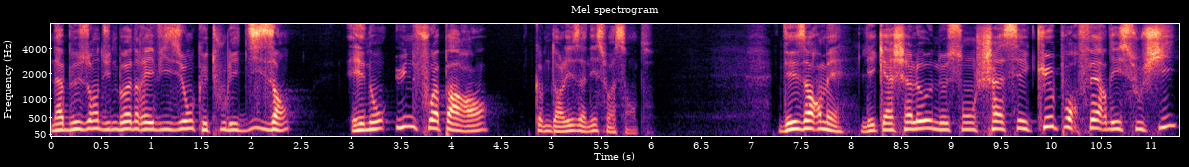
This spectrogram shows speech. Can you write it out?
n'a besoin d'une bonne révision que tous les 10 ans et non une fois par an, comme dans les années 60. Désormais, les cachalots ne sont chassés que pour faire des sushis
